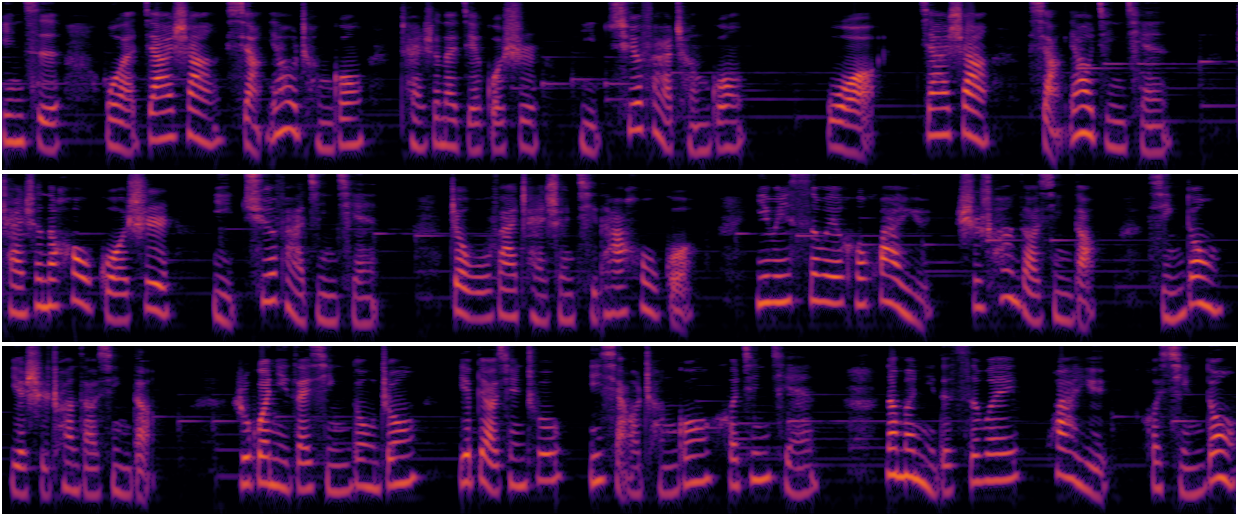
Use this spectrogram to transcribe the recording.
因此，我加上想要成功产生的结果是你缺乏成功；我加上想要金钱产生的后果是你缺乏金钱。这无法产生其他后果，因为思维和话语是创造性的，行动也是创造性的。如果你在行动中也表现出你想要成功和金钱，那么你的思维、话语和行动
